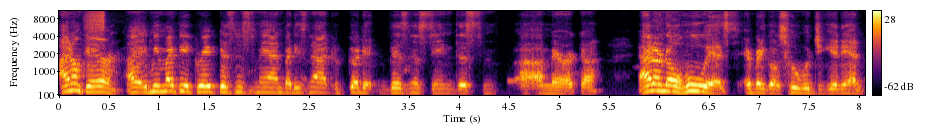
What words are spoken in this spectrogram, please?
I don't care. I mean, he might be a great businessman, but he's not good at business in this uh, America. I don't know who is. Everybody goes, "Who would you get in?"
